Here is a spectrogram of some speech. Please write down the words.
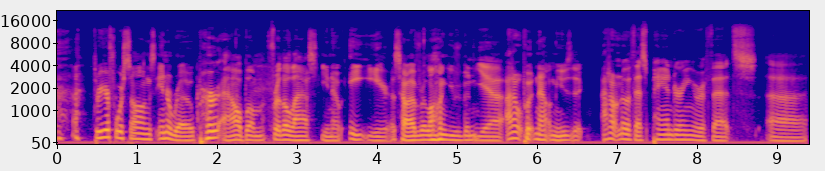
three or four songs in a row per album for the last you know eight years however long you've been Yeah, I don't. putting out music I don't know if that's pandering or if that's. Uh,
